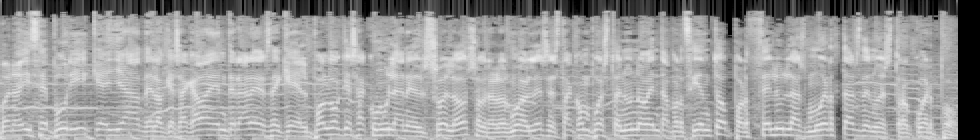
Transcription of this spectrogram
bueno, dice Puri que ella de lo que se acaba de enterar es de que el polvo que se acumula en el suelo sobre los muebles está compuesto en un 90% por células muertas de nuestro cuerpo.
